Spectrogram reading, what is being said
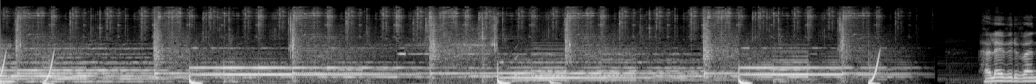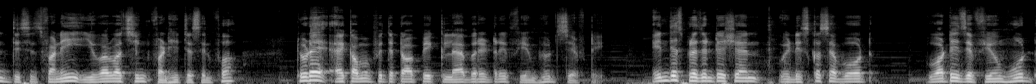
Hello everyone, this is Phani. You are watching Phani EHS Info. Today I come up with the topic laboratory fume hood safety. In this presentation, we discuss about what is a fume hood,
